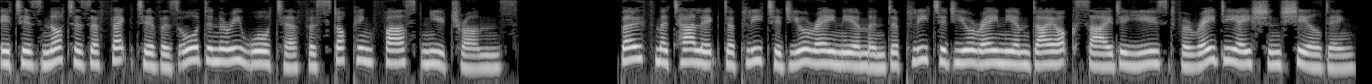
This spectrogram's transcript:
It is not as effective as ordinary water for stopping fast neutrons. Both metallic depleted uranium and depleted uranium dioxide are used for radiation shielding.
